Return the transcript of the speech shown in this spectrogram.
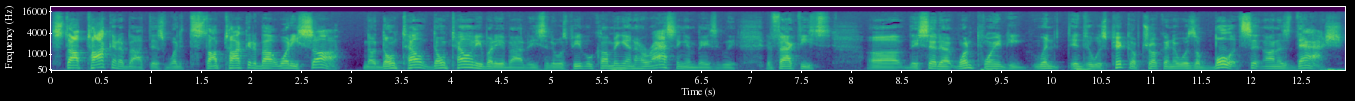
stop talking about this. What stop talking about what he saw. No, don't tell don't tell anybody about it. He said there was people coming in harassing him. Basically, in fact, he's. Uh, they said at one point he went into his pickup truck and there was a bullet sitting on his dash.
